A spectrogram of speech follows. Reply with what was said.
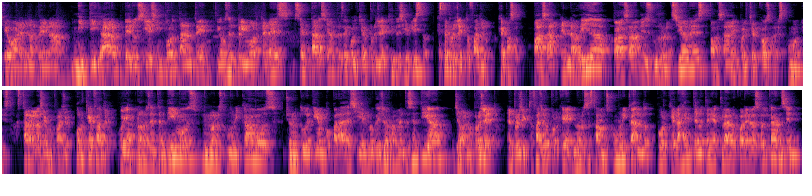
que valen la pena mitigar, pero sí es importante, digamos, el primortem es sentarse antes de cualquier proyecto y decir, listo, este proyecto falló, ¿qué pasó? Pasa en la vida, pasa en sus relaciones, pasa en cualquier cosa, es como, listo, esta relación falló. ¿Por qué falló? Oiga, no nos entendimos, no nos comunicamos, yo no tuve tiempo para decir lo que yo realmente sentía, llevar un proyecto. El proyecto falló porque no nos estábamos comunicando, porque la gente no tenía claro cuál era su alcance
